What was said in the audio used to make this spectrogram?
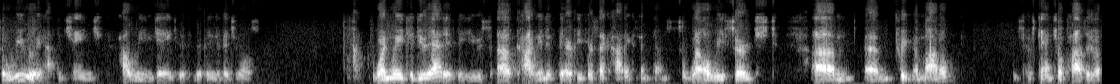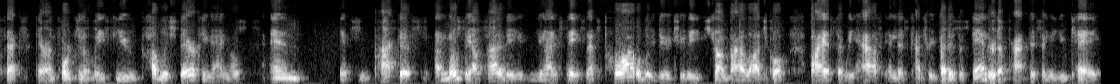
So we really have to change how we engage with, with individuals. One way to do that is the use of cognitive therapy for psychotic symptoms. It's a well-researched um, um, treatment model, substantial positive effects. There are unfortunately few published therapy manuals, and it's practiced uh, mostly outside of the United States. That's probably due to the strong biological bias that we have in this country, but is a standard of practice in the UK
